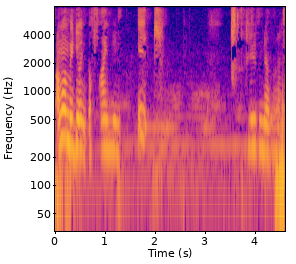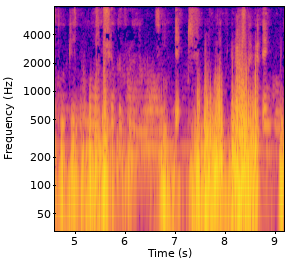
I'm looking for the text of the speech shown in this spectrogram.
I'm gonna be doing a finding it. Here's another one. Look at I'm gonna check if I it. Actually, a good angle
